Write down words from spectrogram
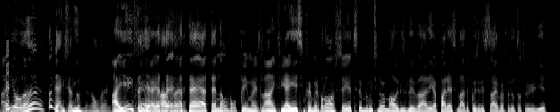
Aí eu, hã? Tá viajando, Enfim. não, velho? Aí, enfim, Será, aí até, velho? até, até não voltei mais lá, enfim. Aí esse enfermeiro falou, não, isso aí é extremamente normal. Eles levaram e aparece lá, depois ele sai, vai fazer outra cirurgia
